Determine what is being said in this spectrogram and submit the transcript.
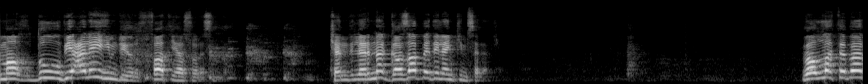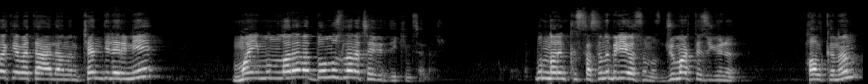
mağdubi aleyhim diyoruz Fatiha suresinde. Kendilerine gazap edilen kimseler. Ve Allah Tebareke ve Teala'nın kendilerini maymunlara ve domuzlara çevirdiği kimseler. Bunların kıssasını biliyorsunuz. Cumartesi günü halkının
